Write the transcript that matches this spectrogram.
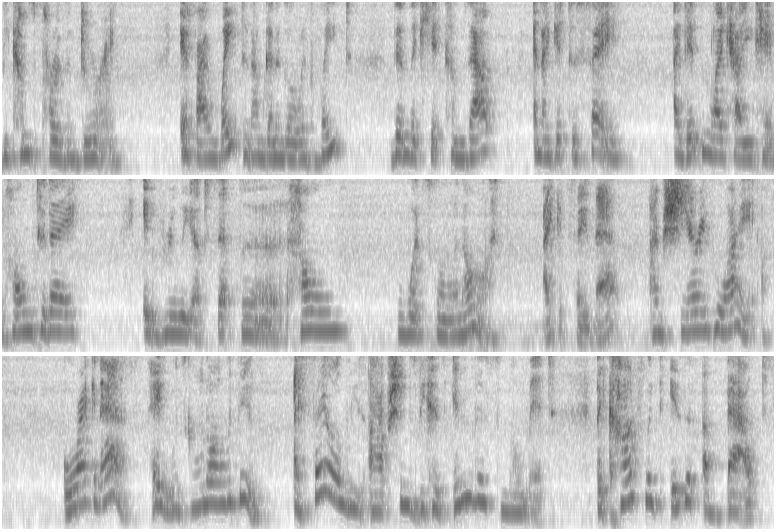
becomes part of the during. If I wait and I'm going to go with wait, then the kid comes out and I get to say, I didn't like how you came home today. It really upset the home. What's going on? I could say that. I'm sharing who I am. Or I can ask, hey, what's going on with you? I say all these options because in this moment, the conflict isn't about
